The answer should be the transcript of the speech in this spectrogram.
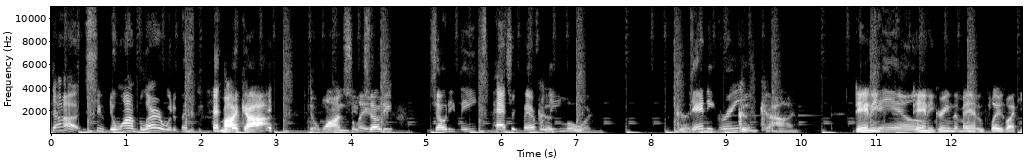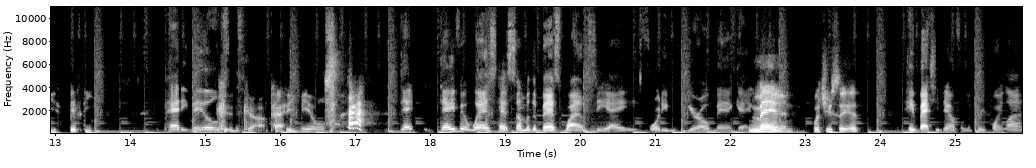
Dog, shoot, DeJuan Blair would have been. My God, DeJuan Blair. Jody, Jodie Meeks, Patrick Beverley. Good lord. Good, Danny Green. good God. Danny Damn, Danny Green, the man who plays like he's fifty. Patty Mills. Good God, Patty Mills. Da- David West has some of the best YMCA 40 year old man games. Man, what you said. He backs you down from the three point line.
